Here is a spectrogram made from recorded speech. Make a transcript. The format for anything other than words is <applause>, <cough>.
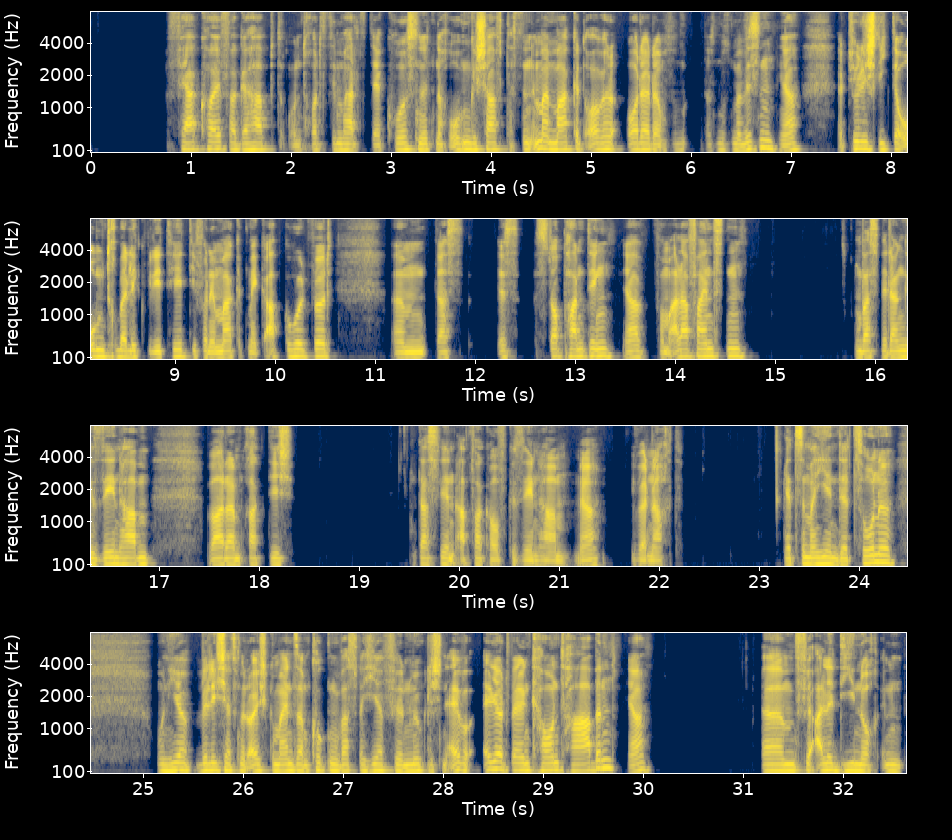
Verkäufer gehabt und trotzdem hat der Kurs nicht nach oben geschafft. Das sind immer Market Order, das, das muss man wissen. Ja, natürlich liegt da oben drüber Liquidität, die von dem Market Maker abgeholt wird. Ähm, das ist Stop Hunting, ja, vom Allerfeinsten. Und was wir dann gesehen haben, war dann praktisch, dass wir einen Abverkauf gesehen haben, ja, über Nacht. Jetzt sind wir hier in der Zone und hier will ich jetzt mit euch gemeinsam gucken, was wir hier für einen möglichen Elliott-Wellen-Count haben, ja. Ähm, für alle, die noch in,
